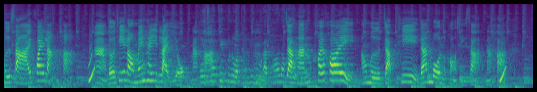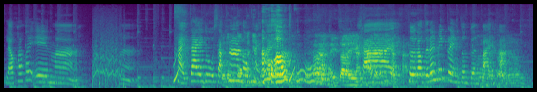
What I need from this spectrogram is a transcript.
มือซ้ายไขว้หลังค่ะอ่าโดยที่เราไม่ให้ไหล่ยกนะคุณคะ ชอบที่คุณโนตทำให้ดูอะพ่อเราจากนั้นค่อยๆ เอามือจับที่ด้านบนของศีรษะนะคะ แล้วค่อยๆ เอ็นมาอ่าหายใจดูสักตัวตรงห้าๆลมนะยืนหายใจเอา ถ้าลมหายใจใช่ คือเราจะได้ไม่เกรงจนเกินไปค่ะ เ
